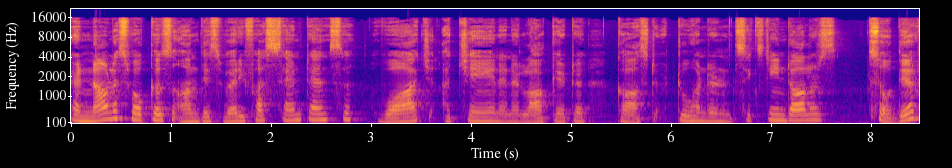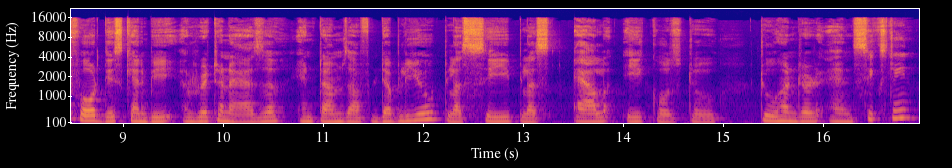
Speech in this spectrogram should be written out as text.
And now let's focus on this very first sentence. Watch, a chain and a locket cost $216. So therefore this can be written as in terms of W plus C plus L equals to 216.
